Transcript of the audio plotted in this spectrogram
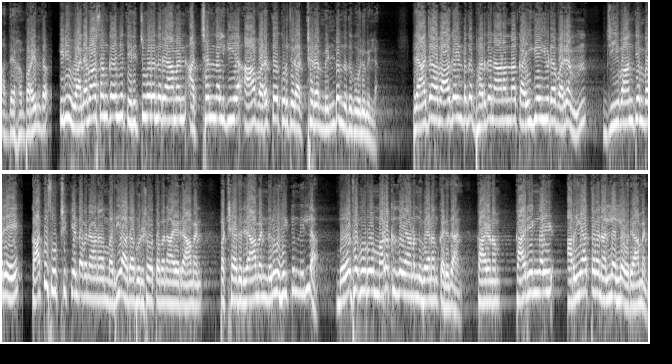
അദ്ദേഹം പറയുന്നത്. ഇനി വനവാസം കഴിഞ്ഞ് തിരിച്ചു വരുന്ന രാമൻ അച്ഛൻ നൽകിയ ആ വരത്തെക്കുറിച്ച് ഒരു അക്ഷരം മിണ്ടുന്നത് പോലുമില്ല. രാജാവാകേണ്ടത് ഭരതനാണെന്ന കൈകേയിയുടെ വരം ജീവാന്ത്യം വരെ കാത്തുസൂക്ഷിക്കേണ്ടവനാണ് മര്യാദ പുരുഷോത്തമനായ രാമൻ. പക്ഷെ അത് രാമൻ നിർവഹിക്കുന്നില്ല. ബോധപൂർവം മറക്കുകയാണെന്ന് വേണം കരുതാൻ. കാരണം കാര്യങ്ങൾ അറിയാത്തവനല്ലല്ലോ രാമൻ.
